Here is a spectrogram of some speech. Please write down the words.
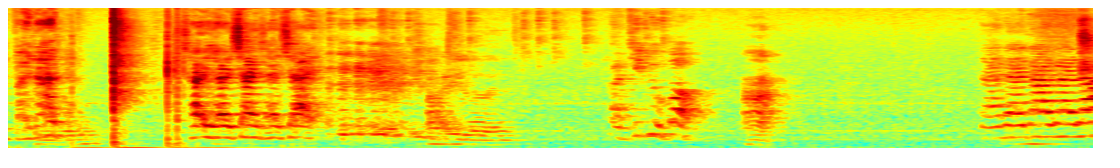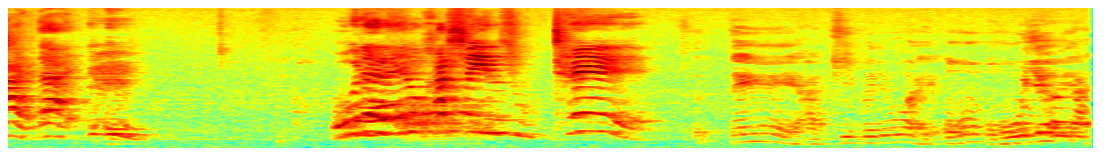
เป็นไปได้สีลุงใช่ใช่ใช่ใช่ใช่ใช่เลยอัดคลิปอยู่เปล่าอะได้ได้ได้ได้ได้ได้โอ้ได้แล้วคัสซีนสุดเท่เต้อัดคลิปไว้ด้วยโอ้โอ้โหเยอะใหญ่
